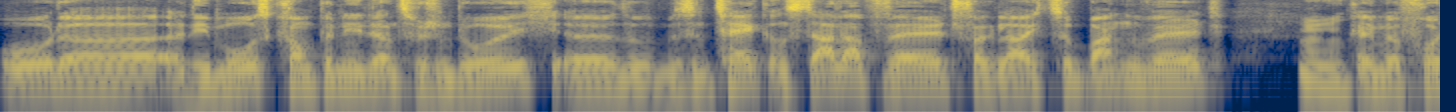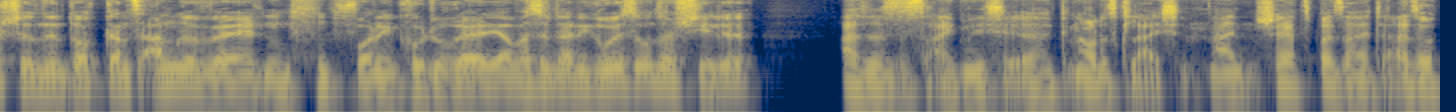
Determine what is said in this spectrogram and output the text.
oder die Moos Company dann zwischendurch, äh, so ein bisschen Tech- und Startup-Welt, Vergleich zur Bankenwelt, mhm. kann ich mir vorstellen, sind doch ganz andere Welten, vor allem kulturell. Ja, was sind da die größten Unterschiede? Also es ist eigentlich äh, genau das Gleiche. Nein, Scherz beiseite. Also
